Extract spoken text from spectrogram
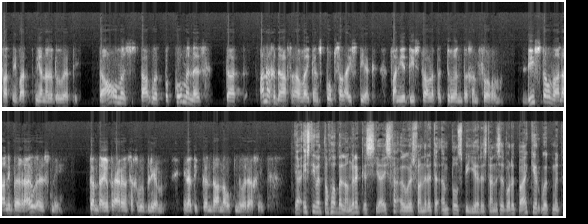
vat nie wat nie aan hulle behoort nie. Daarom is daar ook bekommernis dat ander gedragsafwykings kop sal uitsteek wanneer die stal 'n patroon begin vorm. Die stal waar daar nie berou is nie, kan dui op ernstige probleem en dat die kind dan hulp nodig het. Ja, is dit wat nogal belangrik is juis vir ouers wanneer dit 'n impulsbeheer is, dan is dit word dit baie keer ook met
